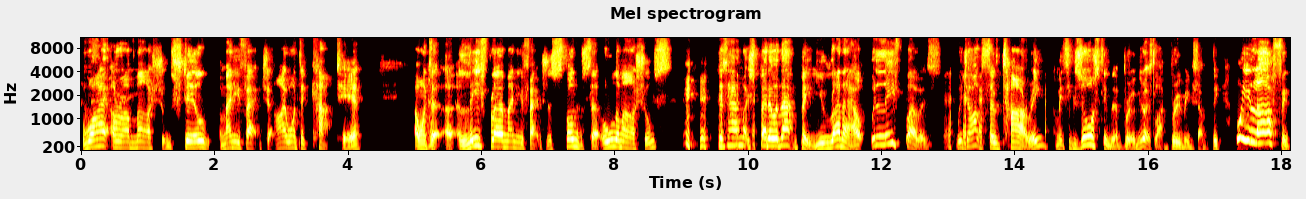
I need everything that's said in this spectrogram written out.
Why are our marshals still a manufacturer? I want to cut here. I want a, a leaf blower manufacturer to sponsor all the marshals because how much better would that be? You run out with leaf blowers, which aren't so tiring. I mean, it's exhausting with a broom. You know, it's like brooming something. What are you laughing?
